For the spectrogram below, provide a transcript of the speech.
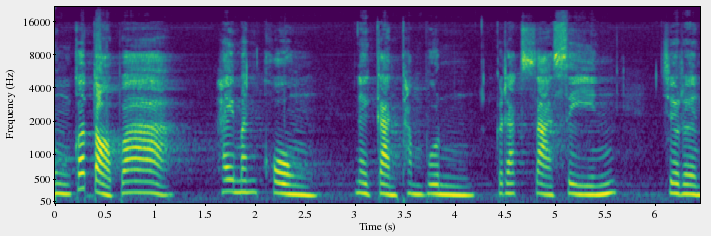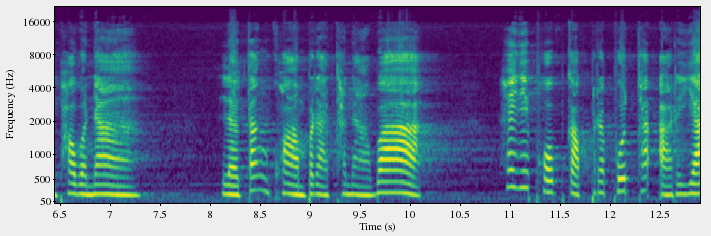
งค์ก็ตอบว่า ให้มั่นคงในการทำบุญ รักษาศีล เจริญภาวนา แล้วตั้งความปรารถนาว่า ให้ได้พบกับพระพุทธอริยะ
